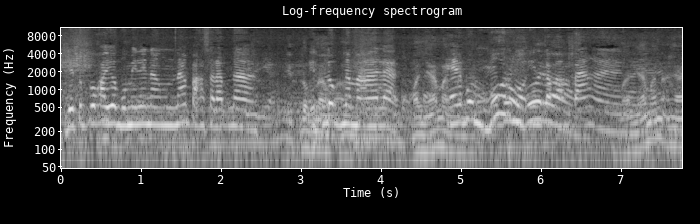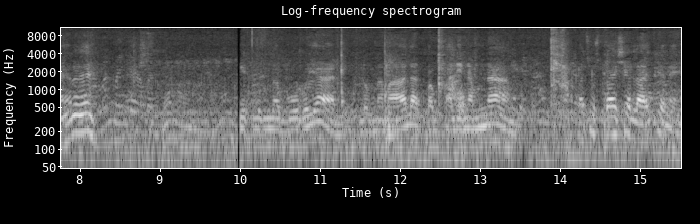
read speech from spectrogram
Dito po kayo bumili ng napakasarap na Itlog, itlog na maalat. Manyaman. Ebong buro in Kapampangan. Manyaman. Ayan, eh. Itlog na buro yan. Itlog na maalat. Pampalinamnam. Masustansya lahat yan eh.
